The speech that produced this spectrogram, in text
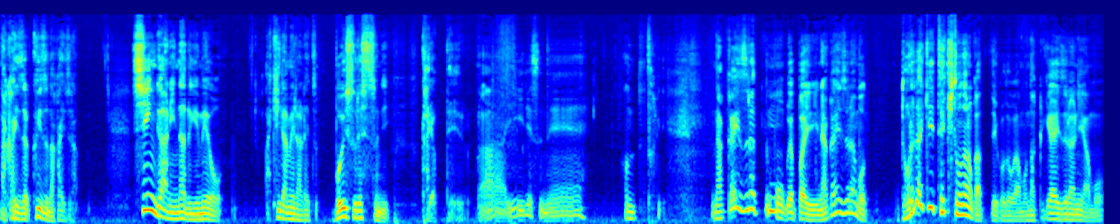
中井面、クイズ中井面。シンガーになる夢を諦められず、ボイスレッスンに通っている。ああ、いいですね。本当に。中井面ってもう、やっぱり中井面も、どれだけ適当なのかっていうことがもう中井面にはも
